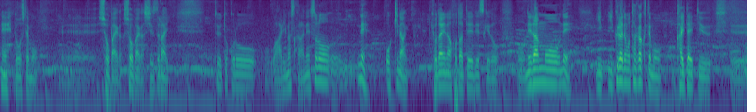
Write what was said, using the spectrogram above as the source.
ね、どうしても、えー、商売が商売がしづらいというところはありますからねそのね大きな巨大なホタテですけど値段もねいくらでも高くても買いたいっていう、え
